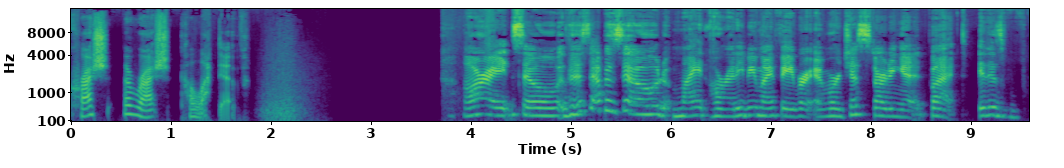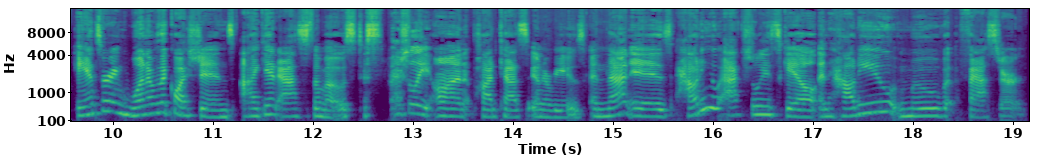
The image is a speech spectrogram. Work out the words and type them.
crush the rush collective. All right. So this episode might already be my favorite, and we're just starting it, but it is answering one of the questions I get asked the most, especially on podcast interviews. And that is how do you actually scale and how do you move faster?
